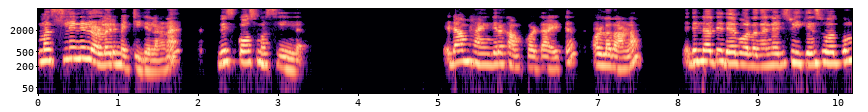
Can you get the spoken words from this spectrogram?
മസ്ലിനിലുള്ള ഒരു മെറ്റീരിയൽ ആണ്. വിസ്കോസ് മസ്ലിനിൽ ഇടാൻ ഭയങ്കര കംഫർട്ടായിട്ട് ഉള്ളതാണ്. ഇതിന്റെ അകത്ത് ഇതേപോലെ തന്നെ ഒരു സ്വീക്വൻസ് വർക്കും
